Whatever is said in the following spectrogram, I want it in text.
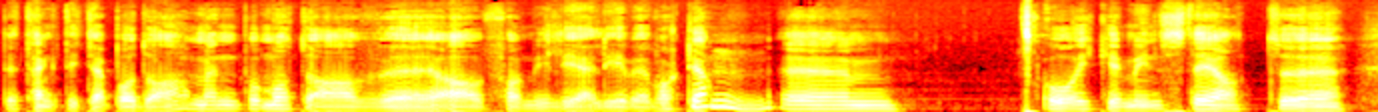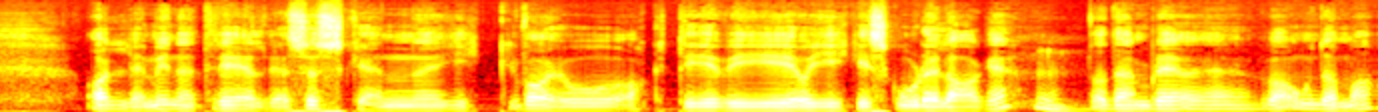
Det tenkte ikke jeg på da, men på en måte av, uh, av familielivet vårt, ja. Mm. og ikke minst det at uh, alle mine tre eldre søsken gikk, var jo aktive i, og gikk i skolelaget mm. da de ble, var ungdommer.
